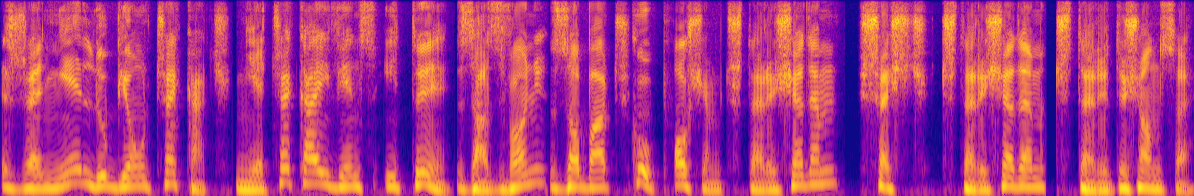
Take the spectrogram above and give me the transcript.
że nie lubią czekać. Nie czekaj więc i ty. Zadzwoń, zobacz, kup 847 647 4000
